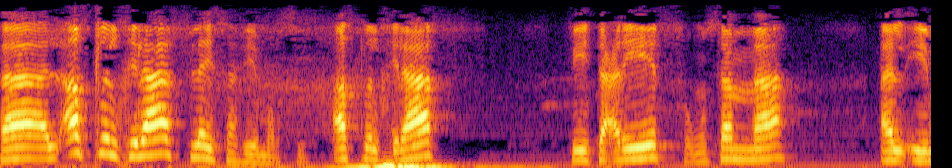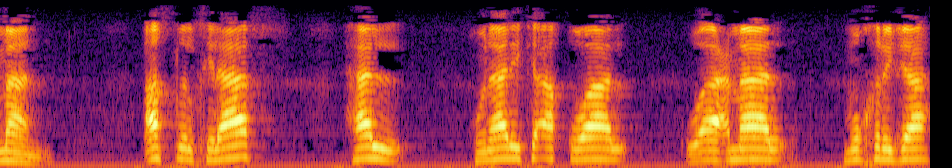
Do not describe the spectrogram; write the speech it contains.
فالأصل الخلاف ليس في مرسي أصل الخلاف في تعريف مسمى الإيمان. أصل الخلاف هل هنالك أقوال وأعمال مخرجة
